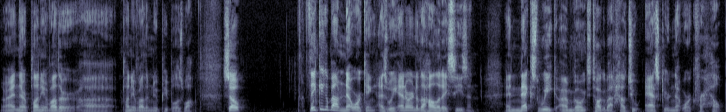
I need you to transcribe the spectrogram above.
right? and there are plenty of other uh, plenty of other new people as well. So, thinking about networking as we enter into the holiday season, and next week I'm going to talk about how to ask your network for help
